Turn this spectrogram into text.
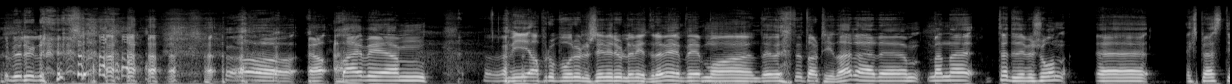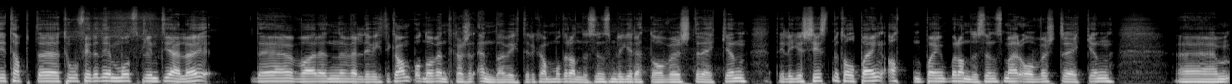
Det blir rulle. Ja, nei, vi, um, vi Apropos rulleski, vi ruller videre. Vi, vi må, det, det tar tid her. Er, men uh, tredjedivisjon eh, Ekspress de tapte 2-4 de mot Sprint Jeløy. Det var en veldig viktig kamp, og nå venter kanskje en enda viktigere kamp mot Randesund, som ligger rett over streken. De ligger sist med 12 poeng. 18 poeng på Randesund, som er over streken. Um,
